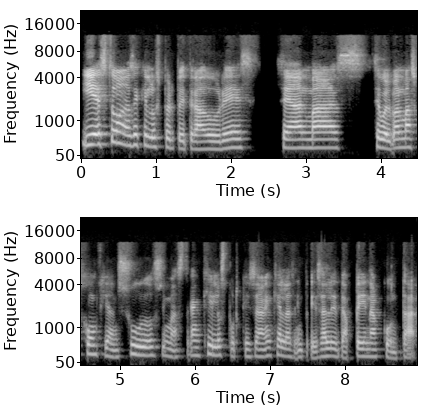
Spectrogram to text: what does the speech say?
Y esto hace que los perpetradores sean más se vuelvan más confianzudos y más tranquilos porque saben que a las empresas les da pena contar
